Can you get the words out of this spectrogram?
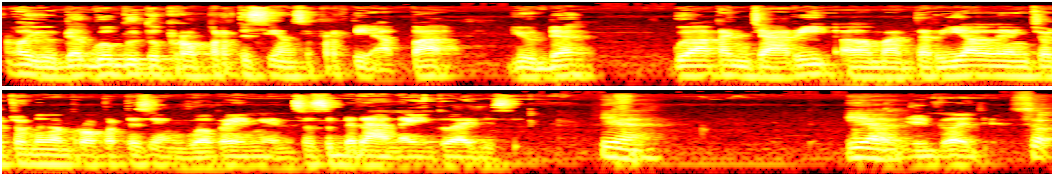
oh yaudah gue butuh properties yang seperti apa, yaudah gue akan cari eh, material yang cocok dengan properties yang gue pengen. Sesederhana itu aja sih. Iya. Iya, Itu aja. So,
